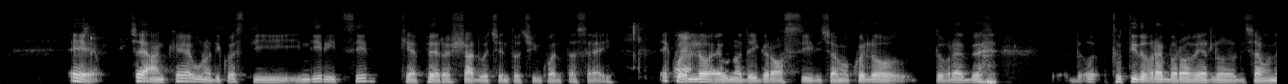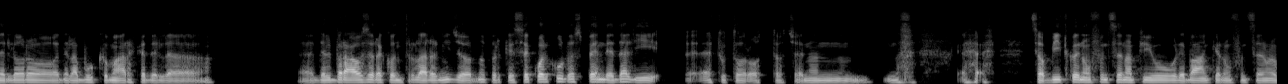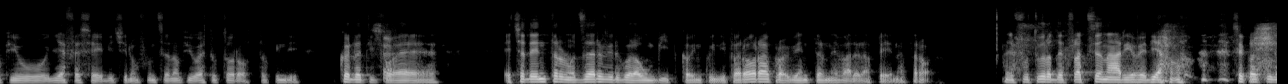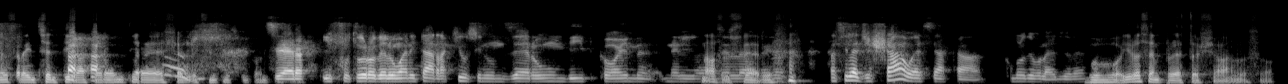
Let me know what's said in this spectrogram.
E sì. c'è anche uno di questi indirizzi che è per SHA-256 e eh. quello eh. è uno dei grossi, diciamo, quello dovrebbe, do, tutti dovrebbero averlo, diciamo, nel loro, nella bookmark del, eh, del browser e controllare ogni giorno, perché se qualcuno spende da lì eh, è tutto rotto, cioè non... so, Bitcoin non funziona più, le banche non funzionano più, gli F16 non funzionano più, è tutto rotto, quindi quello tipo sì. è... E c'è dentro uno 0,1 Bitcoin, quindi per ora probabilmente non ne vale la pena, però nel futuro deflazionario vediamo se qualcuno sarà incentivato a rompere Shell 150. Zero. Il futuro dell'umanità racchiuso in un 0-1 bitcoin nel... No, nel, serio. Nel... Ma si legge SHA o SH? Come lo devo leggere? Boh, io l'ho sempre detto SHA, non lo so.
